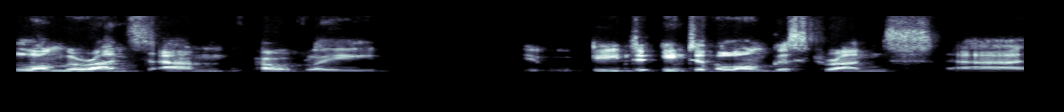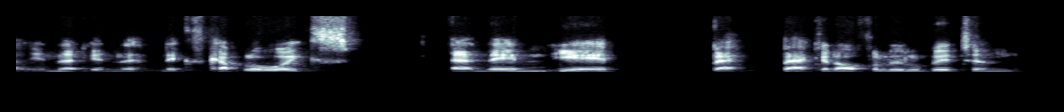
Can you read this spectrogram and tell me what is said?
longer runs, um, mm-hmm. probably into, into the longest runs uh, in the in the next couple of weeks, and then yeah, back back it off a little bit and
